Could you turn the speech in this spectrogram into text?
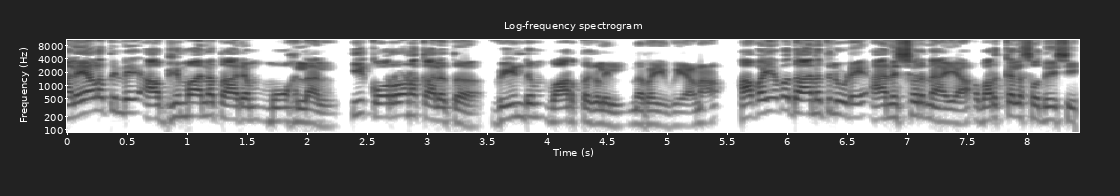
മലയാളത്തിന്റെ അഭിമാന താരം മോഹൻലാൽ ഈ കൊറോണ കാലത്ത് വീണ്ടും വാർത്തകളിൽ നിറയുകയാണ്. അവയവദാനത്തിലൂടെ അനശ്വരനായ വർക്കല സ്വദേശി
